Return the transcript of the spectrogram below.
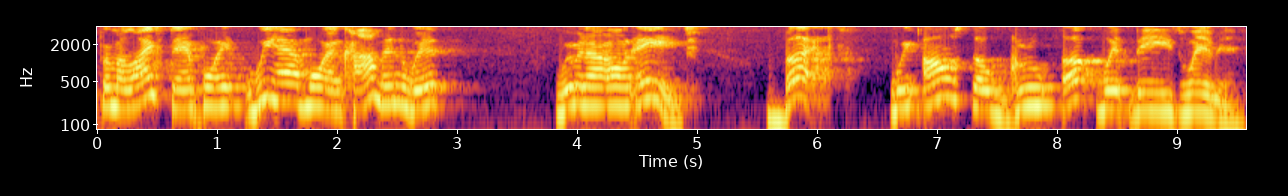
from a life standpoint, we have more in common with women our own age. But we also grew up with these women.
